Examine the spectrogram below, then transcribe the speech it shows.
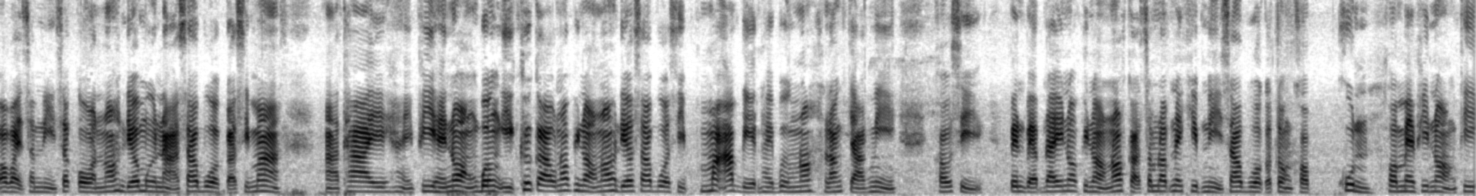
เอาไว้สำนี้ซะก่อนเนาะเดี๋ยวมือหนาสาวบัวกะสิมาอาทายให้พี่ให้น้องเบิ่งอีกคือเก่าเนาะพี่น้องเนาะเดี๋ยวสาวบัวสิมาอัปเดตให้เบิ่งเนาะหลังจากนี้เขาสิเป็นแบบใดเนาะพี่น้องเนาะกะสำหรับในคลิปนี้ชาวบัวก็ต้องขอบคุณพ่อแม่พี่น้องที่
